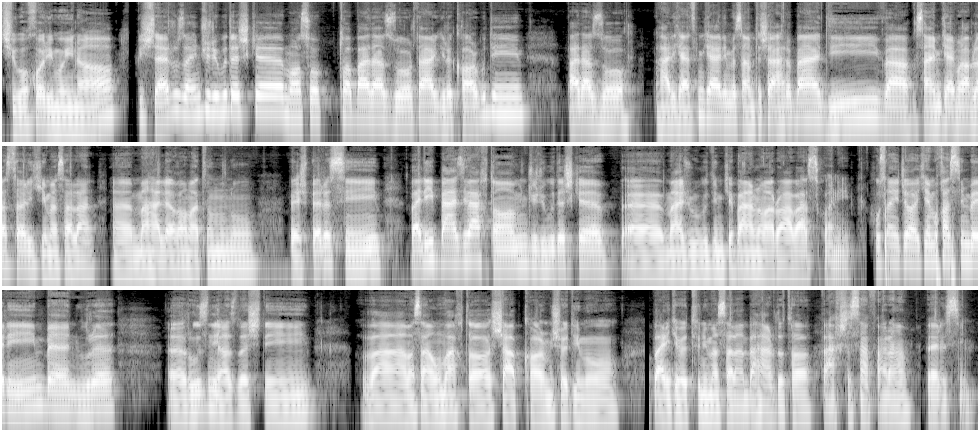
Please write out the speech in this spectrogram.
چی بخوریم و اینا. بیشتر روزا اینجوری بودش که ما صبح تا بعد از ظهر درگیر کار بودیم. بعد از ظهر حرکت می‌کردیم به سمت شهر بعدی و سعی می‌کردیم قبل از تاریکی مثلا محل اقامتمون رو بهش برسیم. ولی بعضی وقتا هم اینجوری بودش که مجبور بودیم که برنامه رو عوض کنیم. خصوصا یه جایی که می‌خواستیم بریم به نور روز نیاز داشتیم و مثلا اون وقتا شب کار می‌شدیم و برای اینکه بتونیم مثلا به هر دو تا بخش سفرم برسیم.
